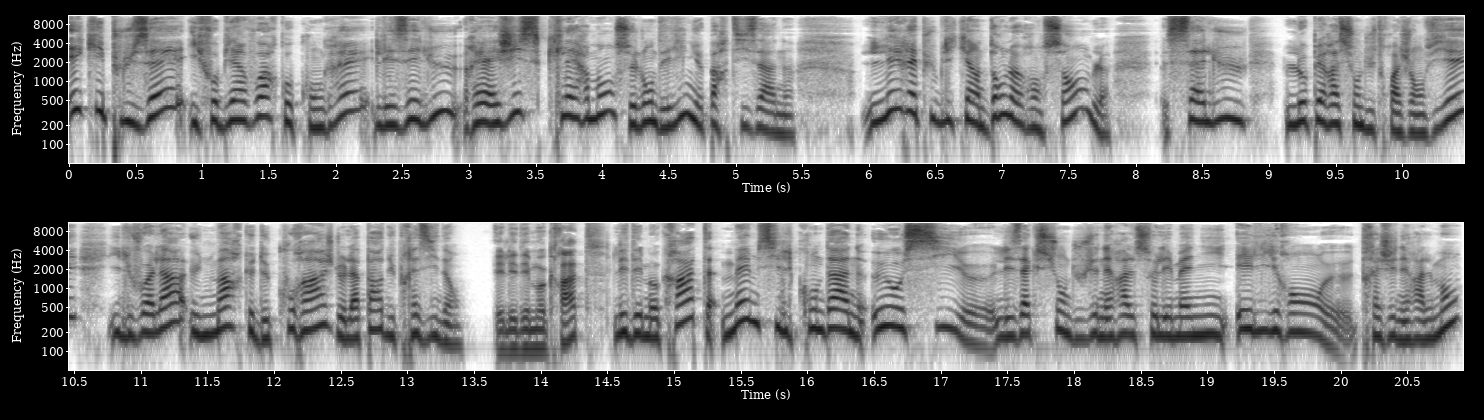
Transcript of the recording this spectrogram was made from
Et qui plus est, il faut bien voir qu'au Congrès, les élus réagissent clairement selon des lignes partisanes. Les républicains, dans leur ensemble, saluent l'opération du 3 janvier. Ils voient là une marque de courage de la part du président. Et les démocrates? Les démocrates, même s'ils condamnent eux aussi euh, les actions du général Soleimani et l'Iran euh, très généralement,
